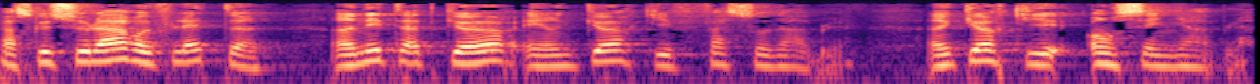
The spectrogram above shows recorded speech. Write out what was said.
Parce que cela reflète un état de cœur et un cœur qui est façonnable, un cœur qui est enseignable.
